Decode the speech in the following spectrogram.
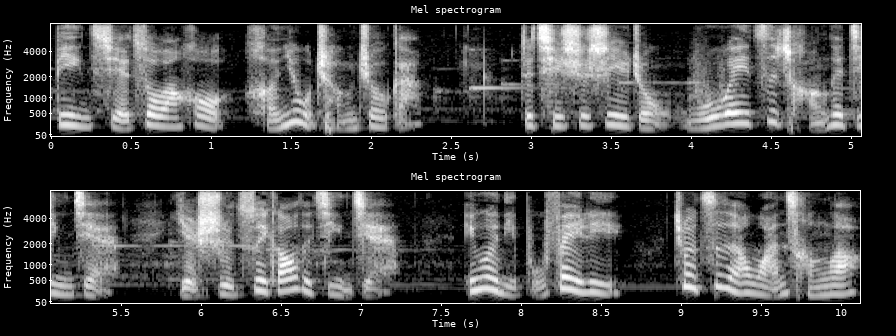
并且做完后很有成就感，这其实是一种无微自成的境界，也是最高的境界。因为你不费力，就自然完成了。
